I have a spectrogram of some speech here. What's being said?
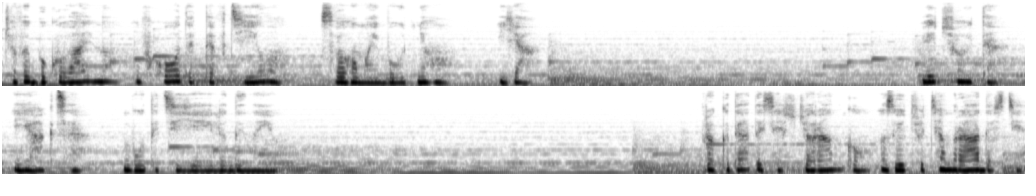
що ви буквально входите в тіло свого майбутнього я. Відчуйте, як це бути цією людиною. Прокидатися щоранку з відчуттям радості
